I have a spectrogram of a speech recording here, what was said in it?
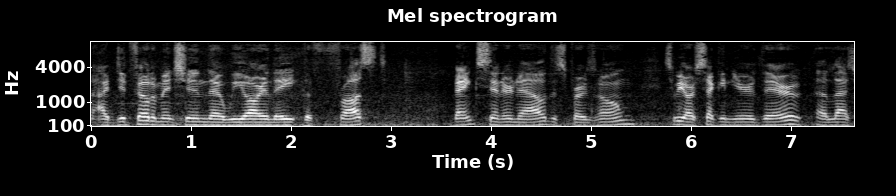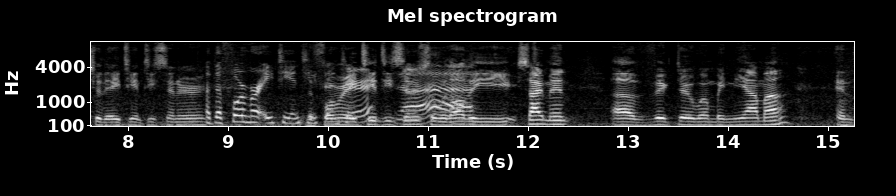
I did fail to mention that we are in the, the Frost Bank Center now, the Spurs home. So we are second year there. Uh, last year, the AT and T Center Uh, the former AT&T the former Center. AT&T Center. So with all Ah. the excitement of Victor Wembanyama and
